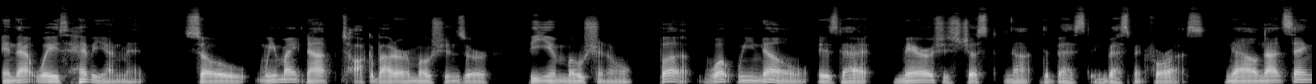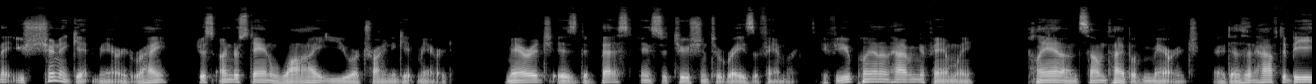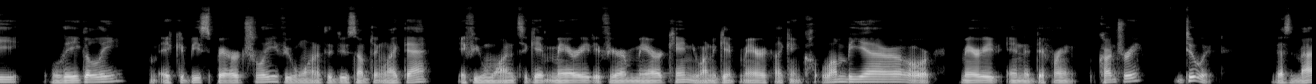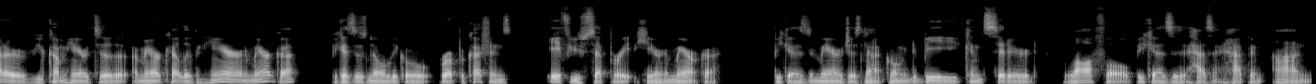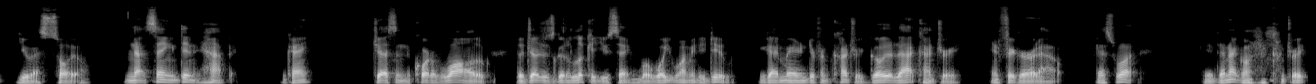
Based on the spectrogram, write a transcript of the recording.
And that weighs heavy on men. So we might not talk about our emotions or be emotional, but what we know is that marriage is just not the best investment for us. Now, not saying that you shouldn't get married, right? Just understand why you are trying to get married. Marriage is the best institution to raise a family. If you plan on having a family, plan on some type of marriage. It doesn't have to be legally. It could be spiritually if you wanted to do something like that. If you wanted to get married, if you're American, you want to get married like in Colombia or married in a different country, do it. It doesn't matter if you come here to America, living here in America, because there's no legal repercussions if you separate here in America, because the marriage is not going to be considered lawful because it hasn't happened on U.S. soil. I'm not saying it didn't happen. Okay. Just in the court of law, the judge is going to look at you saying, well, what do you want me to do? You got married in a different country. Go to that country and figure it out. Guess what? They're not going to the country.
